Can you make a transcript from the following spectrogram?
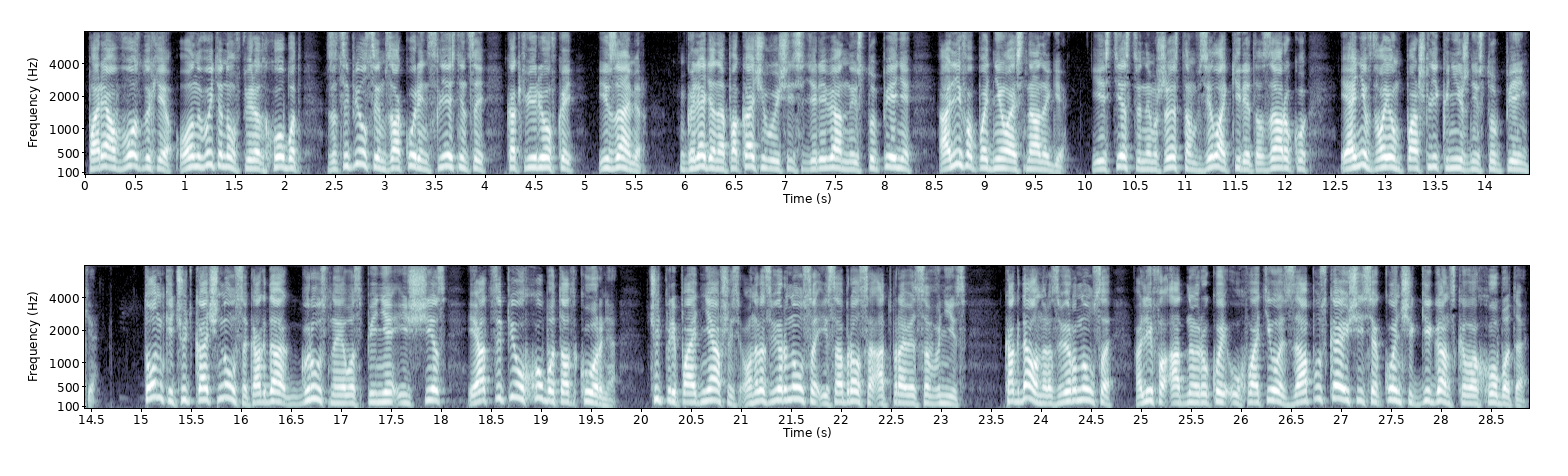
Паря в воздухе, он вытянул вперед хобот, зацепился им за корень с лестницей, как веревкой, и замер. Глядя на покачивающиеся деревянные ступени, Алифа поднялась на ноги. Естественным жестом взяла Кирита за руку, и они вдвоем пошли к нижней ступеньке. Тонкий чуть качнулся, когда груз на его спине исчез и отцепил хобот от корня. Чуть приподнявшись, он развернулся и собрался отправиться вниз. Когда он развернулся, Алифа одной рукой ухватилась за опускающийся кончик гигантского хобота.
